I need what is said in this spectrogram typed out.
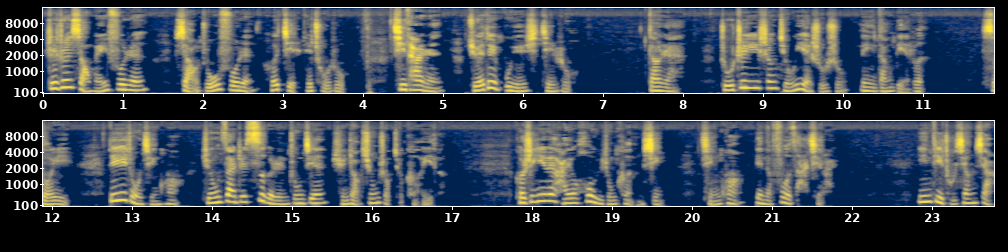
只准小梅夫人、小竹夫人和姐姐出入，其他人绝对不允许进入。当然，主治医生九野叔叔另当别论。所以，第一种情况只用在这四个人中间寻找凶手就可以了。可是，因为还有后一种可能性，情况变得复杂起来。因地处乡下，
